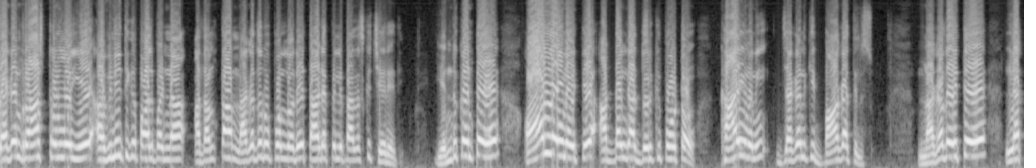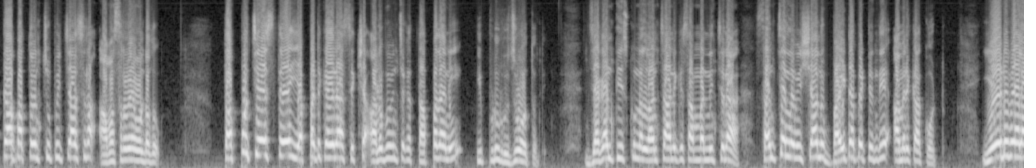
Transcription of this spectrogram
జగన్ రాష్ట్రంలో ఏ అవినీతికి పాల్పడినా అదంతా నగదు రూపంలోనే తాడేపల్లి ప్యాలెస్కి చేరేది. ఎందుకంటే ఆన్లైన్ అయితే అడ్డంగా దొరికిపోవటం ఖాయమని జగన్కి బాగా తెలుసు. నగదైతే లెక్కాపత్రం చూపించాల్సిన అవసరమే ఉండదు. తప్పు చేస్తే ఎప్పటికైనా శిక్ష అనుభవించక తప్పదని ఇప్పుడు రుజువవుతుంది. జగన్ తీసుకున్న లంచానికి సంబంధించిన సంచలన విషయాలు బయటపెట్టింది అమెరికా కోర్టు. ఏడు వేల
